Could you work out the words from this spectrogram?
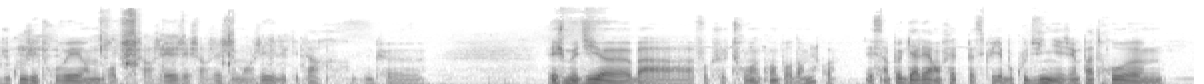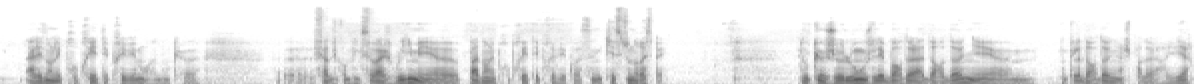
Du coup, j'ai trouvé un endroit pour charger, j'ai chargé, j'ai mangé, il était tard, donc et je me dis, euh, bah, faut que je trouve un coin pour dormir, quoi. Et c'est un peu galère, en fait, parce qu'il y a beaucoup de vignes et j'aime pas trop euh, aller dans les propriétés privées, moi. Donc, euh, faire du camping sauvage, oui, mais pas dans les propriétés privées, quoi. C'est une question de respect. Donc, je longe les bords de la Dordogne, et donc la Dordogne, hein, je parle de la rivière.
